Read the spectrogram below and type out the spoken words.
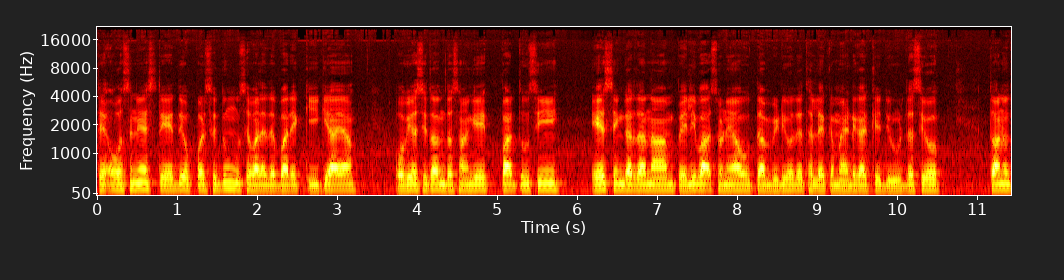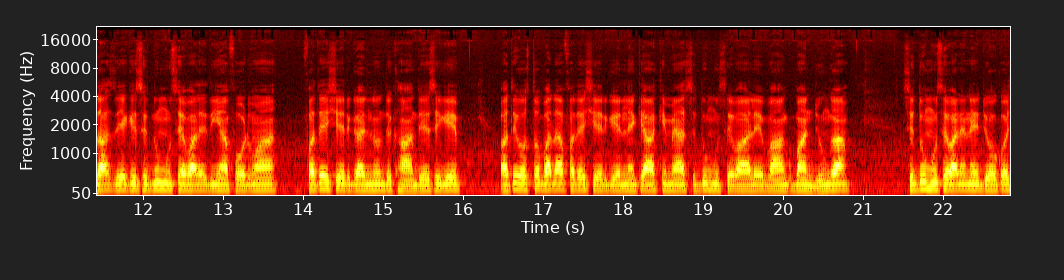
ਤੇ ਉਸ ਨੇ ਸਟੇਜ ਦੇ ਉੱਪਰ ਸਿੱਧੂ ਮੂਸੇਵਾਲੇ ਦੇ ਬਾਰੇ ਕੀ ਕਿਹਾ ਆ, ਉਹ ਵੀ ਅਸੀਂ ਤੁਹਾਨੂੰ ਦੱਸਾਂਗੇ। ਪਰ ਤੁਸੀਂ ਇਸ ਸਿੰਗਰ ਦਾ ਨਾਮ ਪਹਿਲੀ ਵਾਰ ਸੁਣਿਆ ਹੋ ਤਾਂ ਵੀਡੀਓ ਦੇ ਥੱਲੇ ਕਮੈਂਟ ਕਰਕੇ ਜਰੂਰ ਦੱਸਿਓ। ਤੁਹਾਨੂੰ ਦੱਸ ਦਈਏ ਕਿ ਸਿੱਧੂ ਮੂਸੇਵਾਲੇ ਦੀਆਂ ਫੋਟੋਆਂ ਫਤਿਹ ਸ਼ੇਰਗਿੱਲ ਨੂੰ ਦਿਖਾਉਂਦੇ ਸੀਗੇ ਅਤੇ ਉਸ ਤੋਂ ਬਾਅਦ ਆ ਫਤਿਹ ਸ਼ੇਰਗਿੱਲ ਨੇ ਕਿਹਾ ਕਿ ਮੈਂ ਸਿੱਧੂ ਮੂਸੇਵਾਲੇ ਵਾਂਗ ਬਣ ਜਾਊਂਗਾ। ਸਿੱਧੂ ਮੂਸੇਵਾਲੇ ਨੇ ਜੋ ਕੁਝ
